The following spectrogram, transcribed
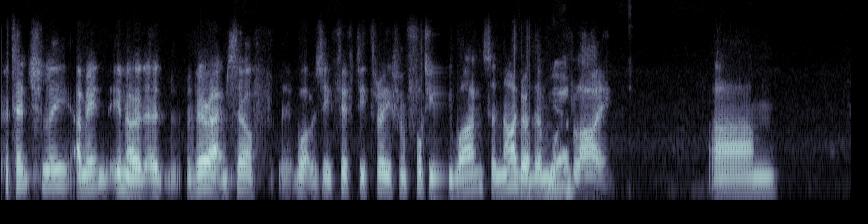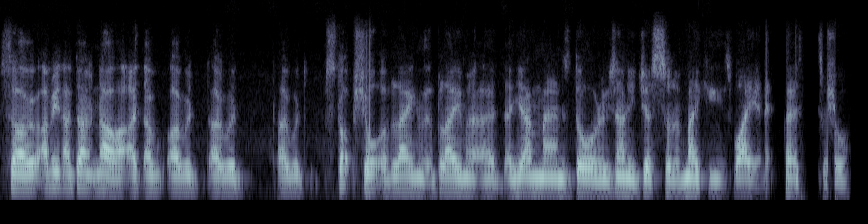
Potentially. I mean, you know, uh, Virat himself, what was he, 53 from 41? So neither of them yeah. were flying. Um, so, I mean, I don't know. I, I, I, would, I would, I would stop short of laying the blame at a, a young man's door who's only just sort of making his way in it. That's for sure.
